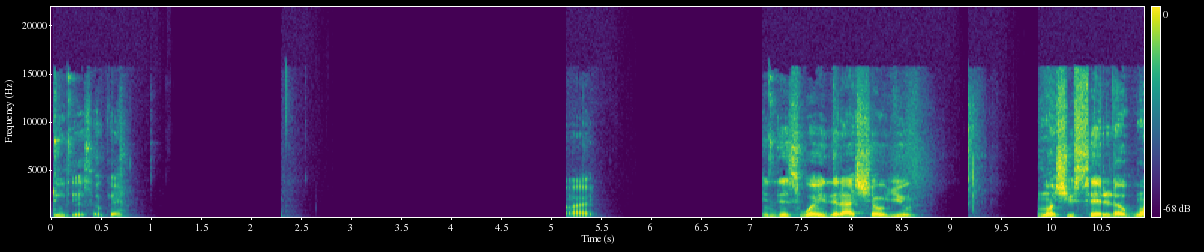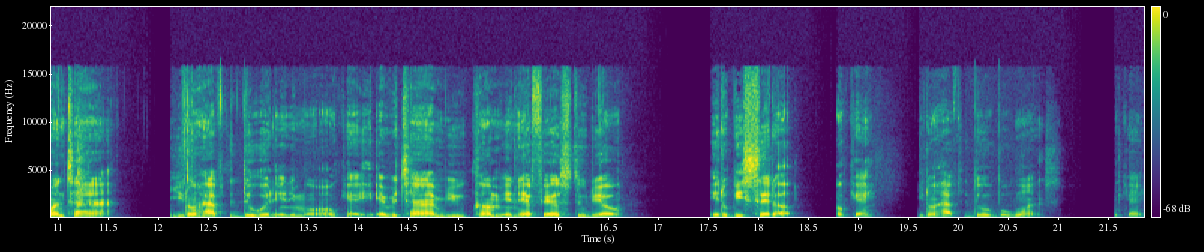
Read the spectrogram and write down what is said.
do this, okay? All right. In this way that I show you, once you set it up one time, you don't have to do it anymore, okay? Every time you come in FL Studio, it'll be set up, okay? You don't have to do it but once, okay?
